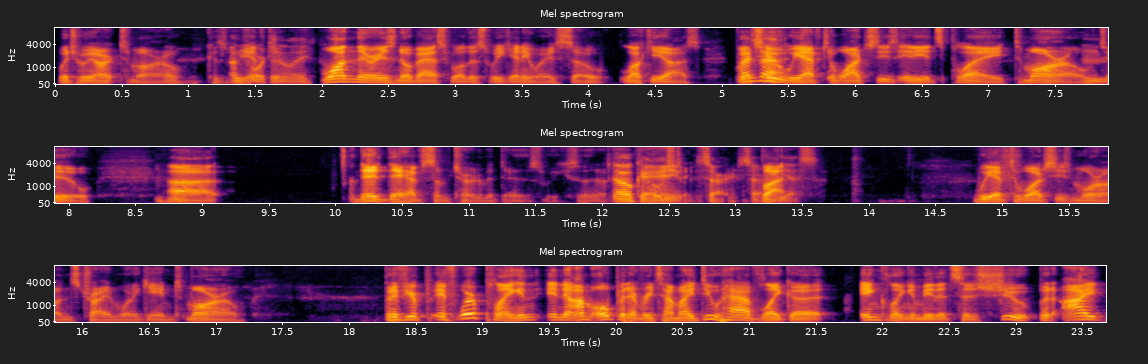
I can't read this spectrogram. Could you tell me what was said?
which we aren't tomorrow, because Unfortunately, one, there is no basketball this week anyway, so lucky us. But two, that? we have to watch these idiots play tomorrow Mm. too. Mhm. Uh they they have some tournament there this week, so okay. Anyway, sorry, sorry. But- yes, we have to watch these morons try and win a game tomorrow. But if you're if we're playing and, and I'm open every time, I do have like a inkling in me that says shoot, but I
